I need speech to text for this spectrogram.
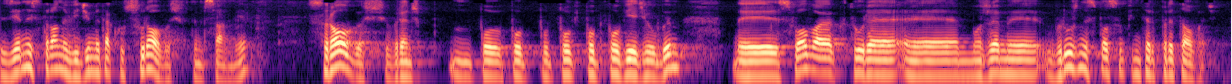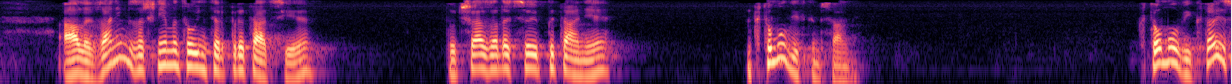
z jednej strony widzimy taką surowość w tym psalmie, srogość wręcz po, po, po, powiedziałbym, yy, słowa, które yy, możemy w różny sposób interpretować. Ale zanim zaczniemy tą interpretację, to trzeba zadać sobie pytanie, kto mówi w tym psalmie? Kto mówi, kto jest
